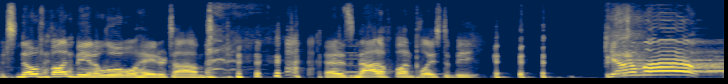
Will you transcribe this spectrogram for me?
It's no fun being a Louisville hater, Tom. that is not a fun place to be. Count them out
